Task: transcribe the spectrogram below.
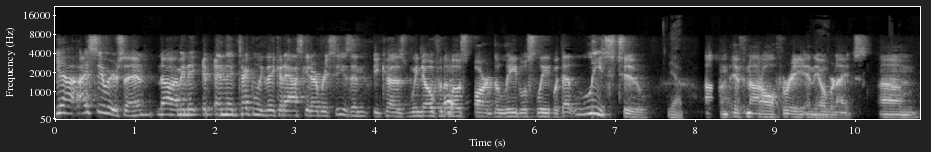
Yeah, I see what you're saying. No, I mean, it, it- and then technically they could ask it every season because we know for the most part the lead will sleep with at least two, Yeah. Um, if not all three, in the overnights. Um,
